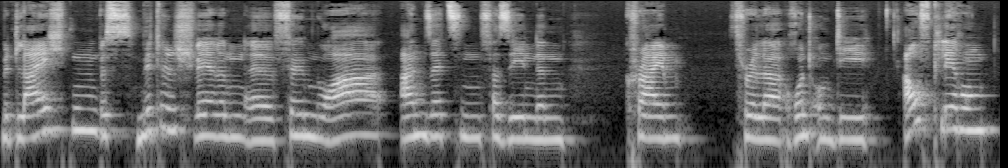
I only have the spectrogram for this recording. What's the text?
mit leichten bis mittelschweren äh, Film Noir Ansätzen versehenen Crime Thriller rund um die Aufklärung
